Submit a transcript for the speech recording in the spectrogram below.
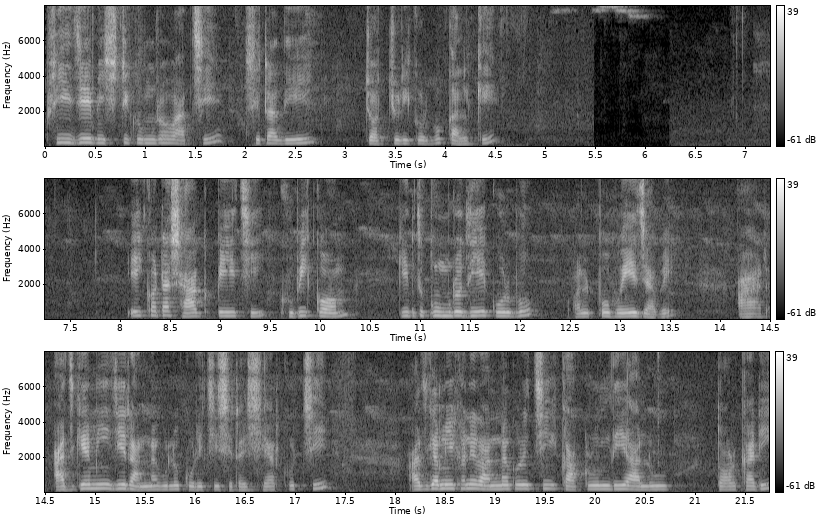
ফ্রিজে মিষ্টি কুমড়ো আছে, সেটা দিয়েই চচ্চড়ি করব কালকে। এই কটা শাক পেয়েছি, খুবই কম। কিন্তু কুমড়ো দিয়ে করব, অল্প হয়ে যাবে। আর আজকে আমি যে রান্নাগুলো করেছি সেটাই শেয়ার করছি। আজকে আমি এখানে রান্না করেছি কাঁকরোল দিয়ে আলু তরকারি।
